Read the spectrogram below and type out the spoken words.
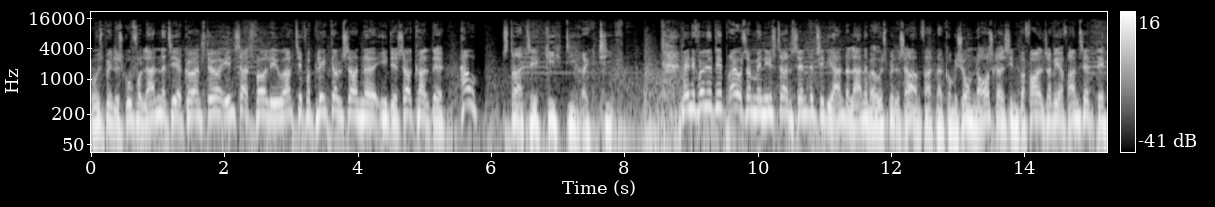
Udspillet skulle få landene til at gøre en større indsats for at leve op til forpligtelserne i det såkaldte havstrategidirektiv. Men ifølge det brev, som ministeren sendte til de andre lande, var udspillet så omfattende, at kommissionen overskred sine beføjelser ved at fremsætte det.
